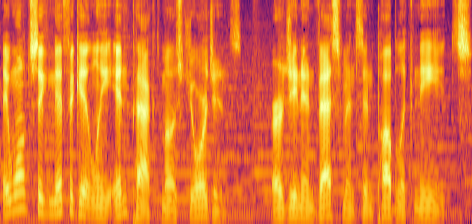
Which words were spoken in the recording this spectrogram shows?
they won't significantly impact most Georgians, urging investments in public needs.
